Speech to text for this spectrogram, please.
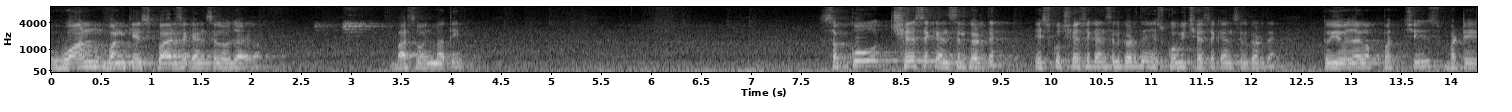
one one के स्क्वायर से कैंसिल हो जाएगा। बात समझ में आती सबको छः से कैंसिल कर दें। इसको छः से कैंसिल कर दें, इसको भी छः से कैंसिल कर दें। तो ये हो जाएगा पच्चीस बटे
